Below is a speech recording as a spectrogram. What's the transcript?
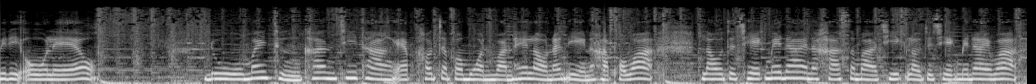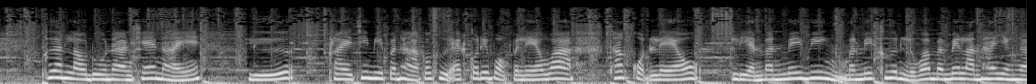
วิดีโอแล้ว ดูไม่ถึงขั้นที่ทางแอปเขาจะประมวลวันให้เรานั่นเองนะคะ เพราะว่าเราจะเช็คไม่ได้นะคะ สมาชิกเราจะเช็คไม่ได้ว่า เพื่อนเราดูนานแค่ไหน หรือใครที่มีปัญหาก็คือแอดก็ได้บอกไปแล้วว่า ถ้ากดแล้วเหรียญมันไม่วิ่ง มันไม่ขึ้นหรือว่ามันไม่รันให้ยังไง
